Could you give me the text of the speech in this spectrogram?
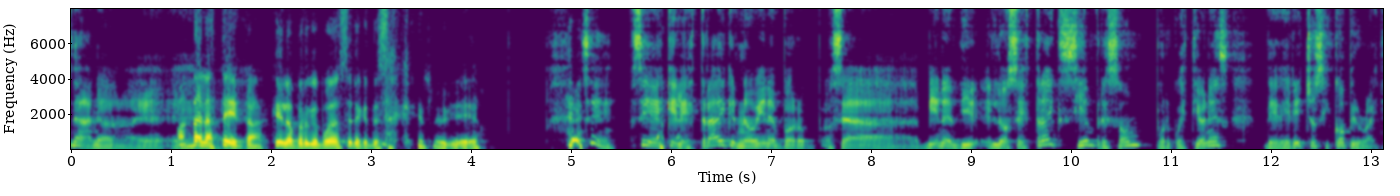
No, no, no. Eh, Anda las eh, tetas, que lo peor que puede hacer es que te saquen el video. Sí, sí, es que el strike no viene por, o sea, viene, los strikes siempre son por cuestiones de derechos y copyright.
